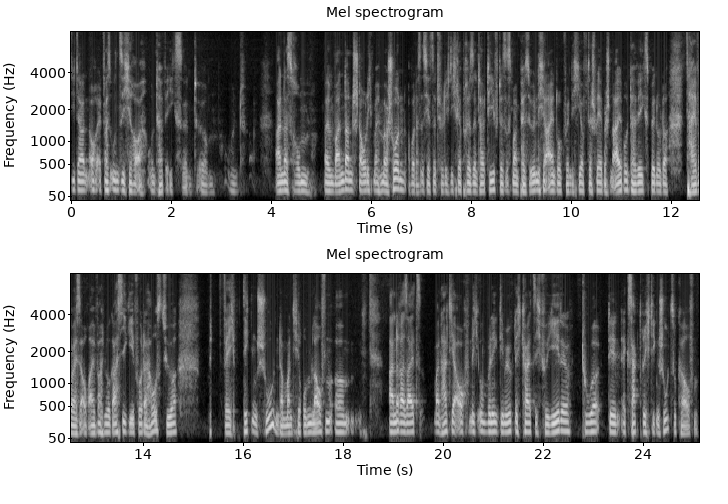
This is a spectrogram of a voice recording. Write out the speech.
die dann auch etwas unsicherer unterwegs sind. Ähm, und andersrum beim Wandern staune ich manchmal schon, aber das ist jetzt natürlich nicht repräsentativ. Das ist mein persönlicher Eindruck, wenn ich hier auf der Schwäbischen Alb unterwegs bin oder teilweise auch einfach nur Gassi gehe vor der Haustür, mit welch dicken Schuhen da manche rumlaufen. Ähm, andererseits, man hat ja auch nicht unbedingt die Möglichkeit, sich für jede Tour den exakt richtigen Schuh zu kaufen.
